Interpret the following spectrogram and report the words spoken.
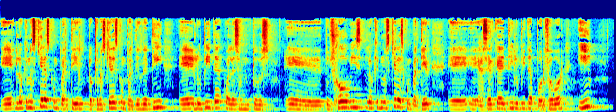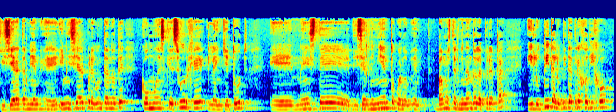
Eh, lo que nos quieras compartir, lo que nos quieras compartir de ti, eh, Lupita, cuáles son tus, eh, tus hobbies, lo que nos quieras compartir acerca de ti, Lupita, por favor. Y quisiera también iniciar preguntándote cómo es que surge la inquietud en este discernimiento cuando vamos terminando la prepa y Lupita, Lupita Trejo dijo,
